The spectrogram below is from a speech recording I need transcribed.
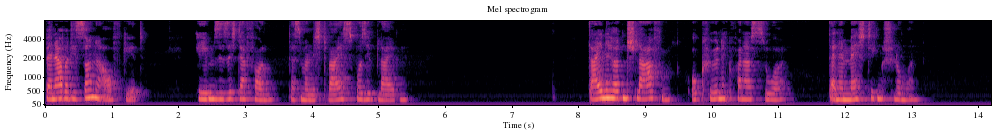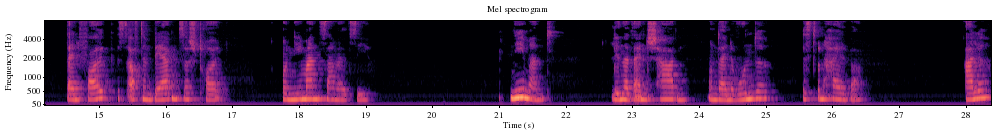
Wenn aber die Sonne aufgeht, heben sie sich davon, dass man nicht weiß, wo sie bleiben. Deine Hirten schlafen, o König von Assur, deine Mächtigen schlummern. Dein Volk ist auf den Bergen zerstreut, und niemand sammelt sie. Niemand lindert deinen Schaden, und deine Wunde ist unheilbar. Alle,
